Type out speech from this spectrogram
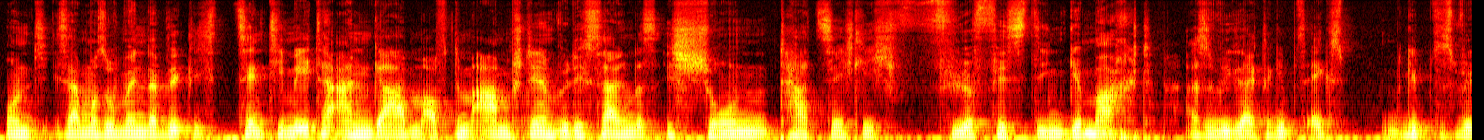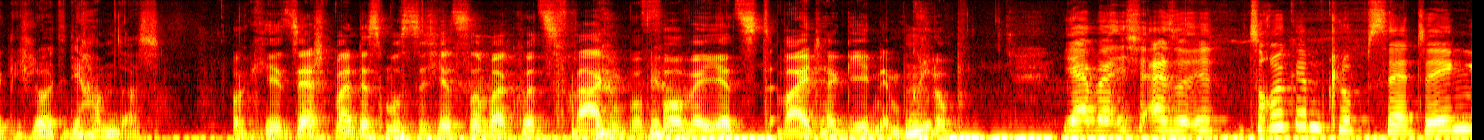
Und ich sag mal so, wenn da wirklich Zentimeterangaben auf dem Arm stehen, dann würde ich sagen, das ist schon tatsächlich für Fisting gemacht. Also wie gesagt, da gibt's ex- gibt es wirklich Leute, die haben das. Okay, sehr spannend. Das musste ich jetzt nochmal kurz fragen, bevor wir jetzt weitergehen im Club. Ja, aber ich, also zurück im Club-Setting.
